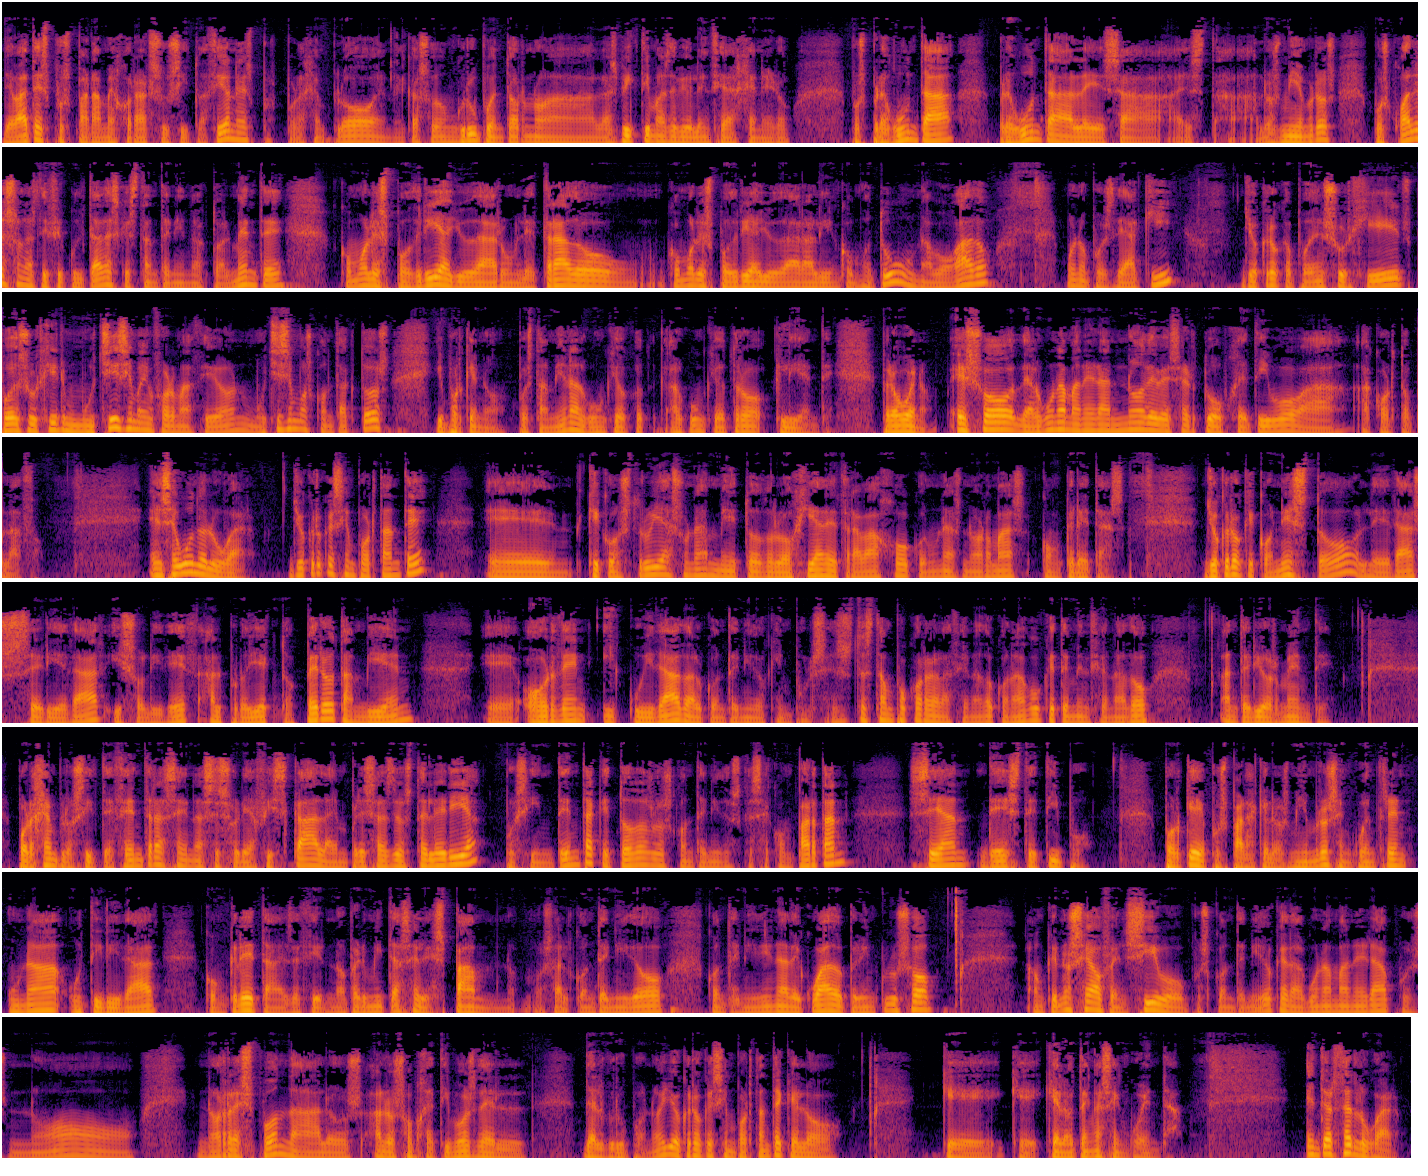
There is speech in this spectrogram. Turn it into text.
debates pues para mejorar sus situaciones, pues por ejemplo, en el caso de un grupo en torno a las víctimas de violencia de género, pues pregunta, pregúntales a, a los miembros, pues cuáles son las dificultades que están teniendo actualmente, cómo les podría ayudar un letrado, cómo les podría ayudar alguien como tú, un abogado. Bueno, pues de aquí yo creo que pueden surgir, puede surgir muchísima información, muchísimos contactos y, ¿por qué no? Pues también algún que, algún que otro cliente. Pero bueno, eso de alguna manera no debe ser tu objetivo a, corto plazo. En segundo lugar, yo creo que es importante eh, que construyas una metodología de trabajo con unas normas concretas. Yo creo que con esto le das seriedad y solidez al proyecto, pero también eh, orden y cuidado al contenido que impulses. Esto está un poco relacionado con algo que te he mencionado anteriormente. Por ejemplo, si te centras en asesoría fiscal a empresas de hostelería, pues intenta que todos los contenidos que se compartan sean de este tipo. ¿Por qué? Pues para que los miembros encuentren una utilidad concreta, es decir, no permitas el spam, o sea, el contenido, contenido inadecuado, pero incluso aunque no sea ofensivo, pues contenido que de alguna manera pues no, no responda a los, a los objetivos del, del grupo, ¿no? Yo creo que es importante que lo, que, que, lo tengas en cuenta. En tercer lugar,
